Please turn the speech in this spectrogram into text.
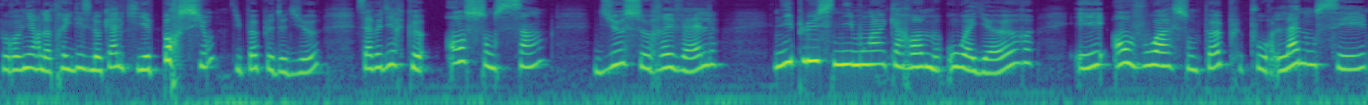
pour revenir à notre Église locale qui est portion du peuple de Dieu, ça veut dire que en son sein, Dieu se révèle ni plus ni moins qu'à Rome ou ailleurs et envoie son peuple pour l'annoncer,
